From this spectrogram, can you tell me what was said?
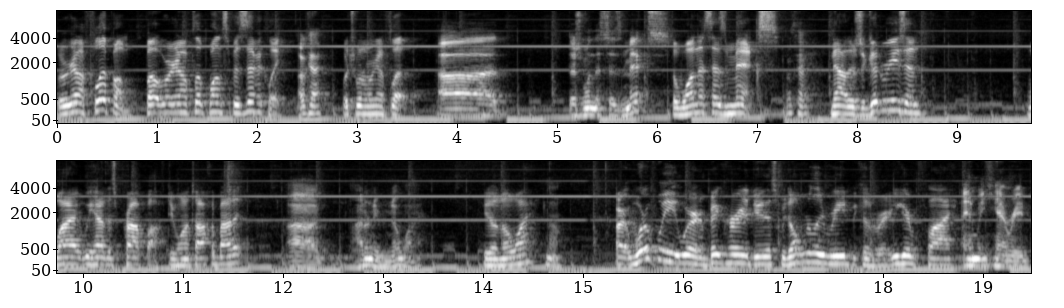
We're gonna flip them, but we're gonna flip one specifically. Okay. Which one we're gonna flip? Uh, there's one that says mix. The one that says mix. Okay. Now there's a good reason why we have this prop off. Do you want to talk about it? Uh, I don't even know why. You don't know why? No. All right. What if we we're in a big hurry to do this? We don't really read because we're eager to fly And we can't read.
